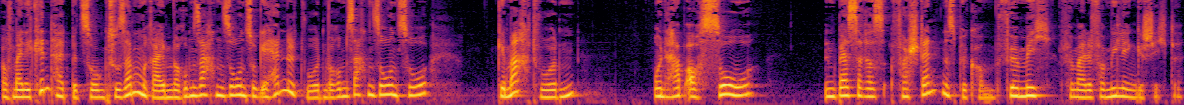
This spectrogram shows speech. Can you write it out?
auf meine Kindheit bezogen zusammenreiben, warum Sachen so und so gehandelt wurden, warum Sachen so und so gemacht wurden und habe auch so ein besseres Verständnis bekommen für mich, für meine Familiengeschichte.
